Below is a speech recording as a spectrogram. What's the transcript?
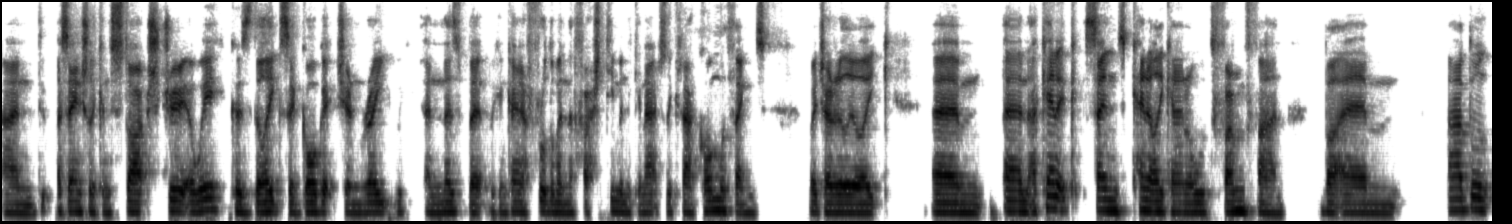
and essentially can start straight away because the likes of Gogic and Wright and Nisbet, we can kind of throw them in the first team and they can actually crack on with things, which I really like. Um, and I kind of sounds kind of like an old firm fan, but um, I don't.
